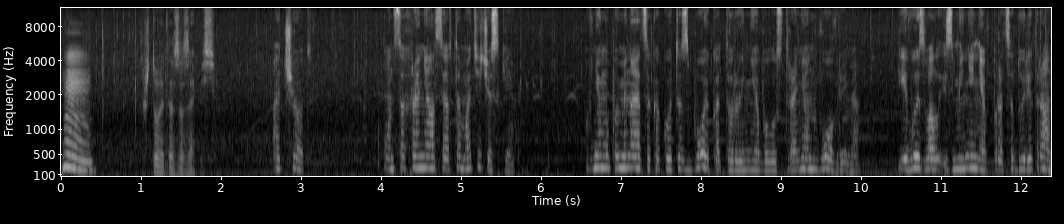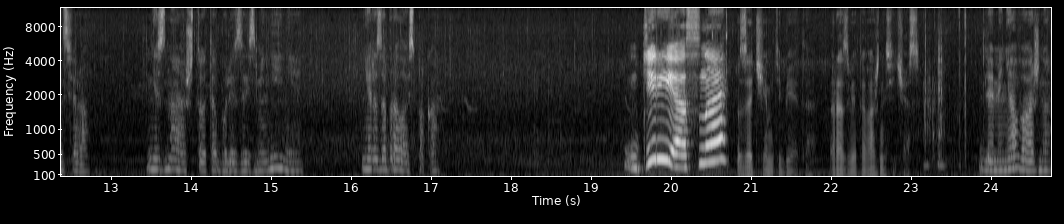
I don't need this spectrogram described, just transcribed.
хм. Что это за запись? Отчет. Он сохранялся автоматически. В нем упоминается какой-то сбой, который не был устранен вовремя и вызвал изменения в процедуре трансфера. Не знаю, что это были за изменения. Не разобралась пока. Интересно. Зачем тебе это? Разве это важно сейчас? Для меня важно.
